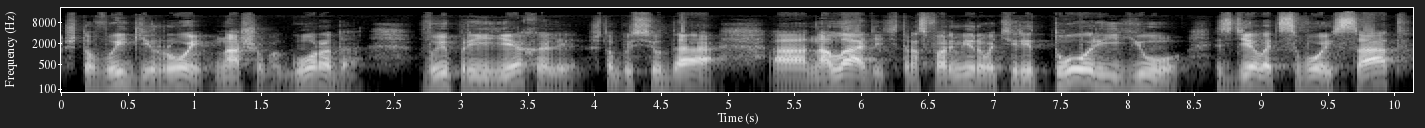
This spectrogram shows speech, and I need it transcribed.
что вы герой нашего города, вы приехали, чтобы сюда а, наладить, трансформировать территорию, сделать свой сад,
